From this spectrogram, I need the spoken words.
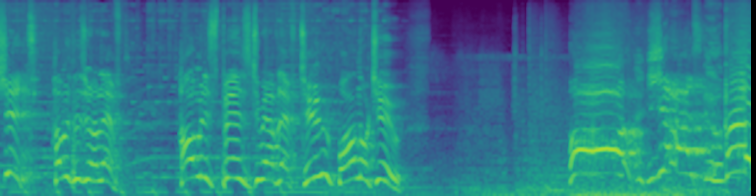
Shit! How many spins do we have left? How many spins do we have left? Two? One or two? Oh! Yes! Hey!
